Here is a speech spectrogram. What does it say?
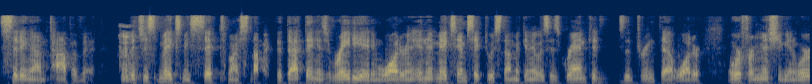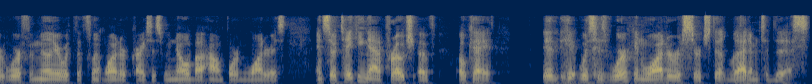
sitting on top of it. Hmm. It just makes me sick to my stomach that that thing is radiating water, and, and, it makes him sick to his stomach. And it was his grandkids that drink that water. And we're from Michigan. We're we're familiar with the Flint water crisis. We know about how important water is. And so taking that approach of okay, it, it was his work in water research that led him to this.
